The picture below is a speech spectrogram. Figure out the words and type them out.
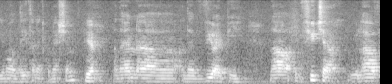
you know, the Ethernet connection, yeah, and then uh, and the VoIP. Now, in future, we'll have,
